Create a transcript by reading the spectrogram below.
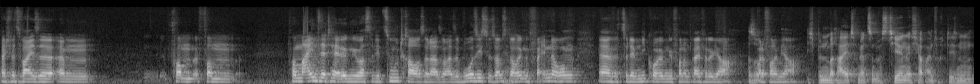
Beispielsweise ähm, vom, vom, vom Mindset her irgendwie, was du dir zutraust oder so. Also wo siehst du sonst noch irgendeine Veränderung äh, zu dem Nico irgendwie von einem Dreivierteljahr Also- oder von einem Jahr? Ich bin bereit, mehr zu investieren. Ich habe einfach diesen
